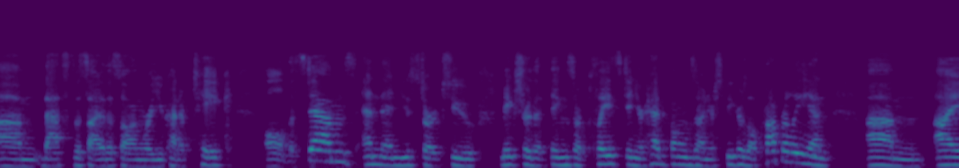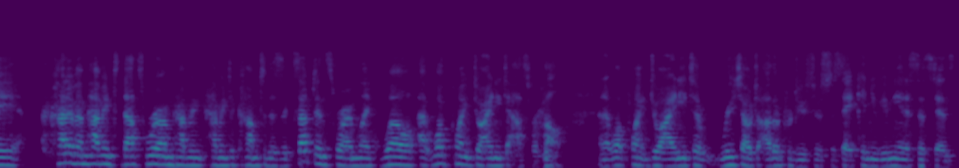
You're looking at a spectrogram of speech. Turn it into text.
um, that's the side of the song where you kind of take all the stems and then you start to make sure that things are placed in your headphones and on your speakers all properly. And um, i kind of am having to that's where i'm having having to come to this acceptance where i'm like well at what point do i need to ask for help? And at what point do i need to reach out to other producers to say can you give me an assistance?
